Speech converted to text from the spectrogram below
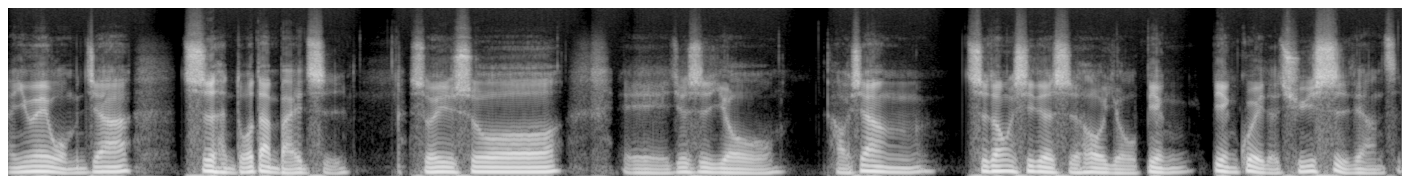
因为我们家吃很多蛋白质，所以说，诶，就是有好像吃东西的时候有变变贵的趋势这样子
